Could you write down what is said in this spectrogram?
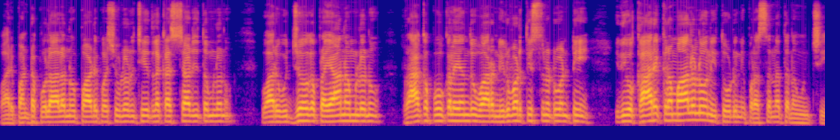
వారి పంట పొలాలను పాడి పశువులను చేతుల కష్టార్జితములను వారి ఉద్యోగ ప్రయాణములను రాకపోకలయందు వారు నిర్వర్తిస్తున్నటువంటి ఇదిగో కార్యక్రమాలలో నీ తోడు నీ ప్రసన్నతను ఉంచి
